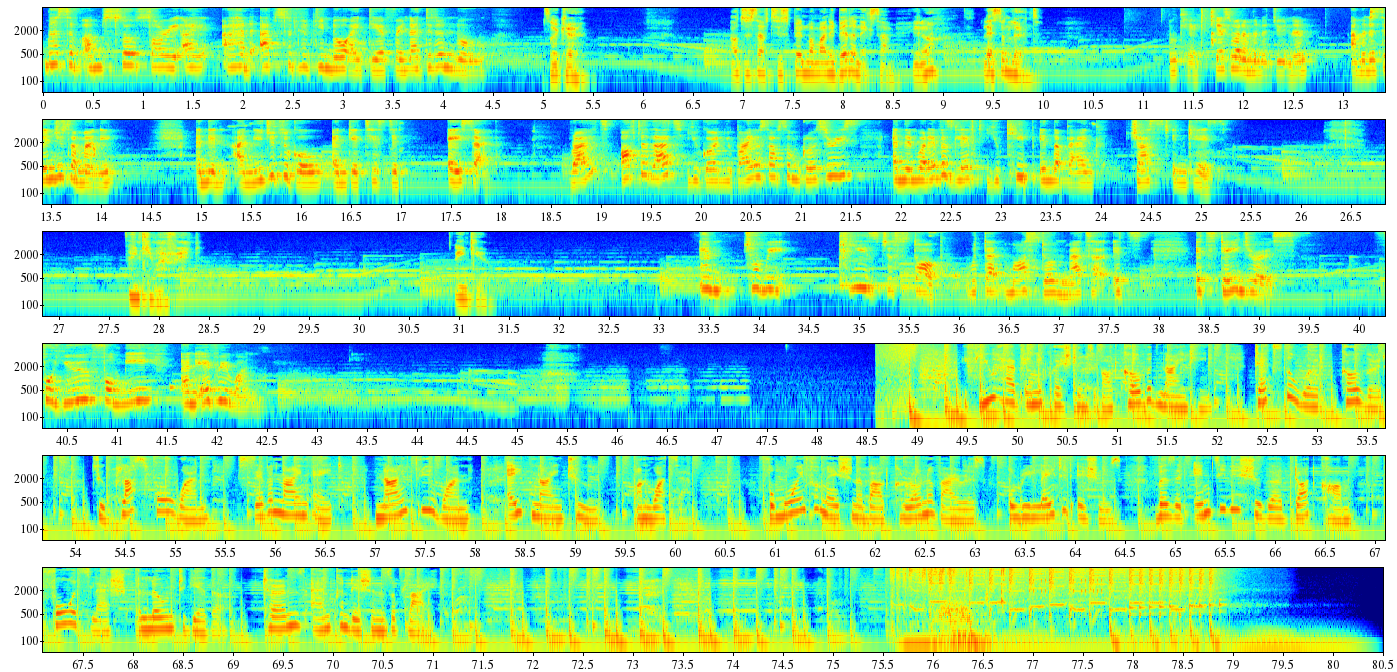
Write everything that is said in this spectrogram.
Massive, I'm so sorry. I, I had absolutely no idea, friend. I didn't know. It's okay. I'll just have to spend my money better next time, you know? Lesson learned. Okay, here's what I'm gonna do now. I'm gonna send you some money, and then I need you to go and get tested ASAP. Right? After that, you go and you buy yourself some groceries, and then whatever's left, you keep in the bank just in case. Thank you, my friend. Thank you. And Chomi, please just stop with that mask don't matter. It's it's dangerous. For you, for me, and everyone. If you have any questions about COVID 19, text the word COVID to plus 41 798 931 892 on WhatsApp. For more information about coronavirus or related issues, visit mtvshuga.com forward slash alone together. Terms and conditions apply.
